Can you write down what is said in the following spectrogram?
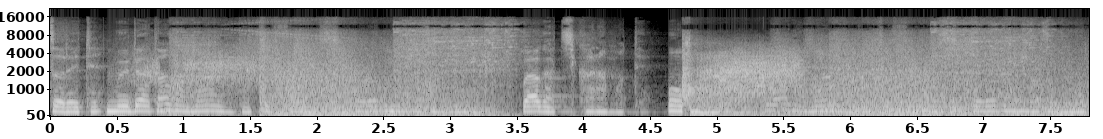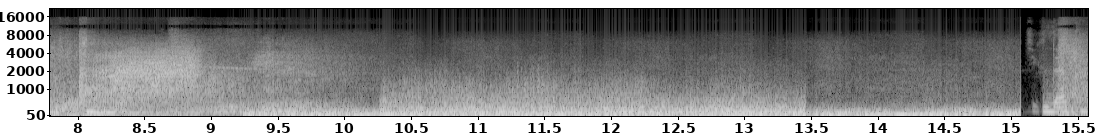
それで？無駄だが前に立ちふさがし。滅びを望む我が力もて。お。我が前に立ちふさがし。滅びを望むだから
